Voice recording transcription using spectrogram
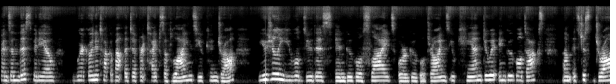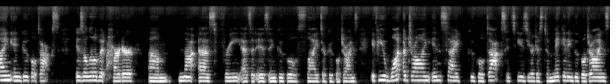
Friends, in this video, we're going to talk about the different types of lines you can draw. Usually you will do this in Google Slides or Google Drawings. You can do it in Google Docs. Um, it's just drawing in Google Docs is a little bit harder, um, not as free as it is in Google Slides or Google Drawings. If you want a drawing inside Google Docs, it's easier just to make it in Google Drawings,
